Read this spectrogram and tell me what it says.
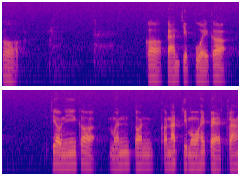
ก็ ก็การเจ็บป่วยก็ เที่ยวนี้ก็ เหมือนตอนเขานัดจีโมให้แปดครั้ง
